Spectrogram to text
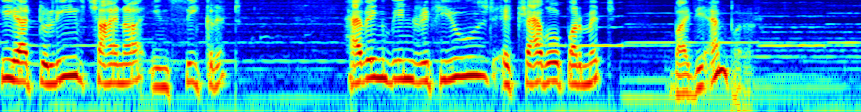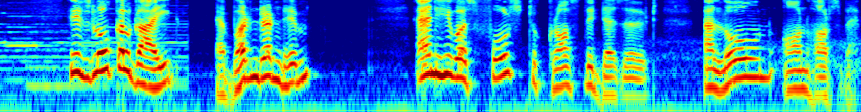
He had to leave China in secret, having been refused a travel permit by the emperor. His local guide abandoned him, and he was forced to cross the desert alone on horseback.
